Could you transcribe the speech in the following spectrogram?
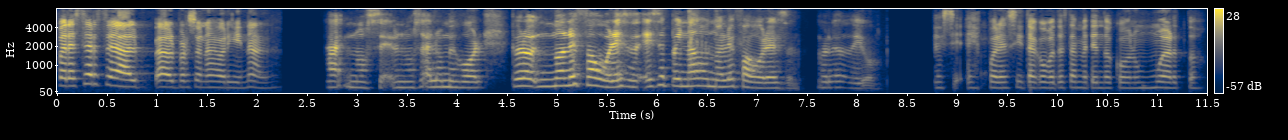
parecerse al, al personaje original. Ah, no sé, no sé, a lo mejor, pero no le favorece, ese peinado no le favorece, no le digo. Es, es pobrecita como te estás metiendo con un muerto.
